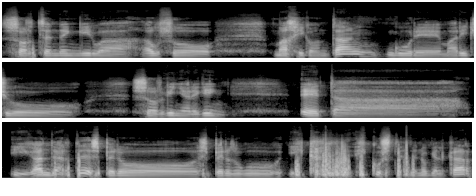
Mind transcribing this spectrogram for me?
sortzen den girua auzo magiko hontan, gure maritxu sorginarekin. Eta igande arte, espero, espero dugu ika, ikusten denok elkar,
